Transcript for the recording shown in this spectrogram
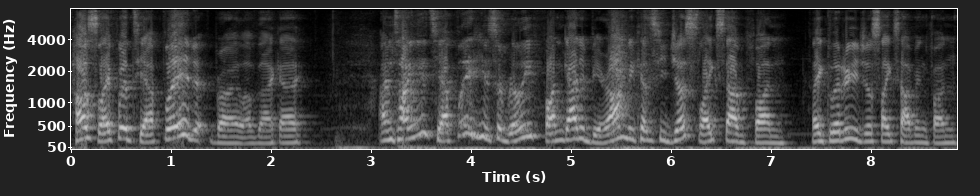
How's life with TF? Bro, I love that guy. I'm telling you, TF he's a really fun guy to be around because he just likes to have fun. Like, literally just likes having fun.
